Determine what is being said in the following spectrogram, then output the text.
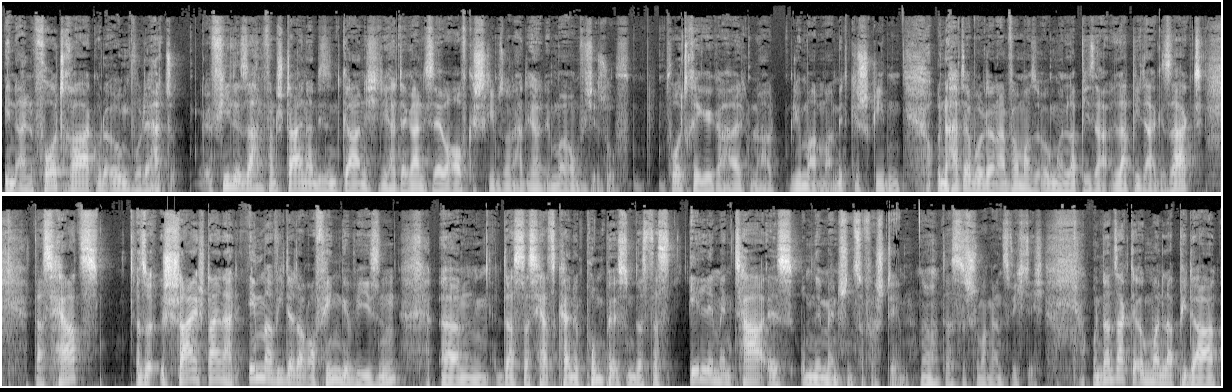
in einem Vortrag oder irgendwo, der hat viele Sachen von Steiner, die sind gar nicht, die hat er gar nicht selber aufgeschrieben, sondern hat er halt immer irgendwelche so Vorträge gehalten und hat jemand mal mitgeschrieben. Und da hat er wohl dann einfach mal so irgendwann lapidar gesagt, das Herz also Steiner hat immer wieder darauf hingewiesen, ähm, dass das Herz keine Pumpe ist und dass das elementar ist, um den Menschen zu verstehen. Ne? Das ist schon mal ganz wichtig. Und dann sagt er irgendwann lapidar,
